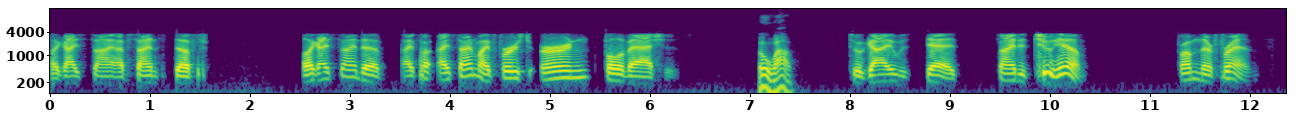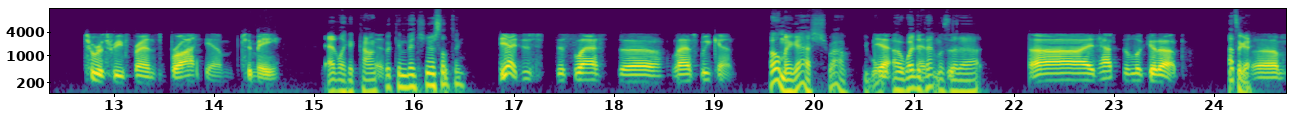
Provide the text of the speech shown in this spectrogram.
like I signed, I've signed stuff. Like I signed a, I, I signed my first urn full of ashes Oh wow, to a guy who was dead. Signed it to him from their friends. Two or three friends brought him to me. at like a comic book convention or something. Yeah, just this last uh, last weekend. Oh my gosh, wow! Yeah. Uh, what event was that at? Uh, I'd have to look it up. That's okay. Um,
